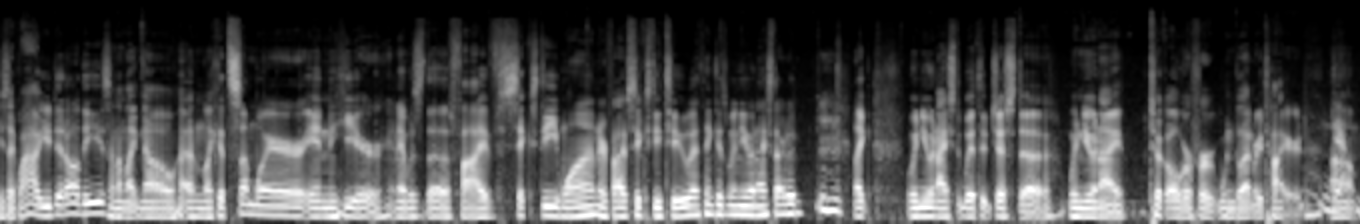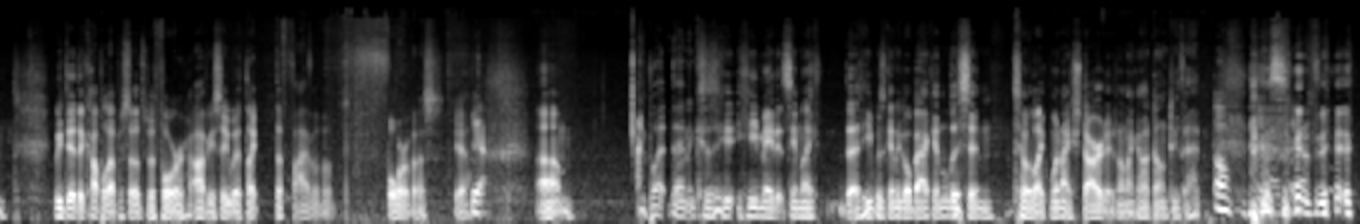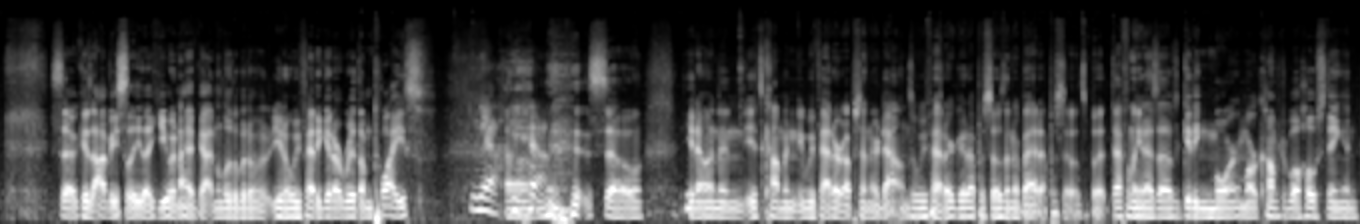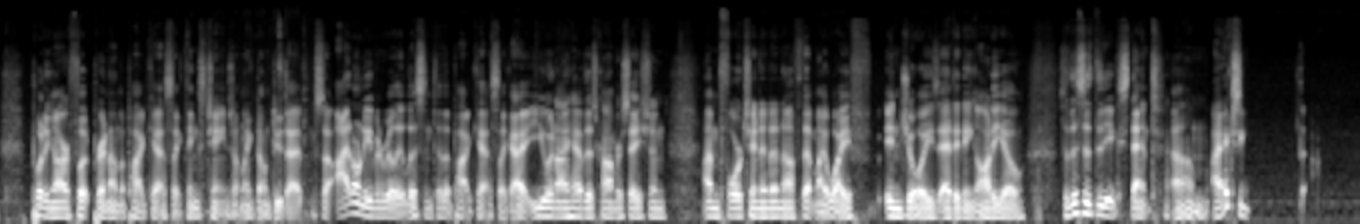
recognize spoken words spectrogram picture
"He's like, wow, you did all these?" And I'm like, "No." I'm like, "It's somewhere in here." And it was the 561 or 562, I think, is when you and I started. hmm Like when you and I st- with just uh, when you and I took over for when Glenn retired. Yeah. Um, we did a couple episodes before, obviously with like the five of them, four of us. Yeah. Yeah. Um, but then because he, he made it seem like that he was going to go back and listen to like when I started. I'm like, oh, don't do that. Oh, yeah, so because obviously like you and I have gotten a little bit of you know we've had to get our rhythm twice. Yeah, Um, yeah. so you know, and then it's common. We've had our ups and our downs, and we've had our good episodes and our bad episodes. But definitely, as I was getting more and more comfortable hosting and putting our footprint on the podcast, like things changed. I'm like, don't do that. So I don't even really listen to the podcast. Like I, you and I have this conversation. I'm fortunate enough that my wife enjoys editing audio. So this is the extent. Um, I actually.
